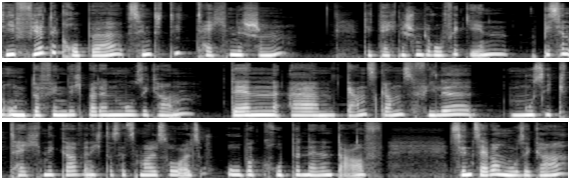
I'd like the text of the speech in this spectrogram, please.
Die vierte Gruppe sind die technischen. Die technischen Berufe gehen ein bisschen unter, finde ich, bei den Musikern. Denn ähm, ganz, ganz viele Musiktechniker, wenn ich das jetzt mal so als Obergruppe nennen darf, sind selber Musiker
